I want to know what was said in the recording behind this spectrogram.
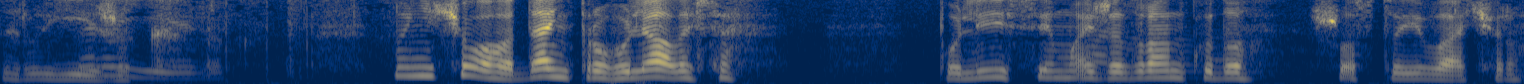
сироїжок. сироїжок. Ну нічого, день прогулялися по лісі майже зранку до 6 вечора.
